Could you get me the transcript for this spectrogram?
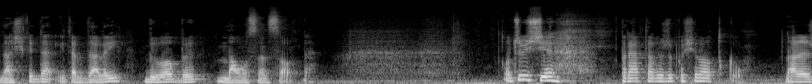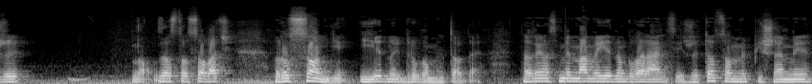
naświetlenia i tak dalej byłoby mało sensowne. Oczywiście prawda leży po środku. Należy no, zastosować rozsądnie i jedną i drugą metodę. Natomiast my mamy jedną gwarancję, że to, co my piszemy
